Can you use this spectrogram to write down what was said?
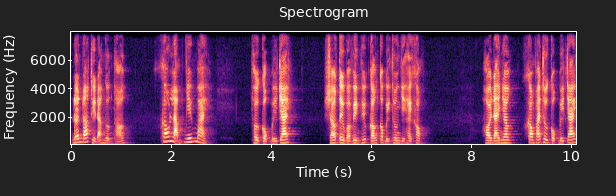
Đến đó thì đã ngừng thở. Khấu lẩm nhíu mày, thư cục bị cháy. Sở tiêu và viên thiếu cẩn có bị thương gì hay không? Hồi đại nhân, không phải thư cục bị cháy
